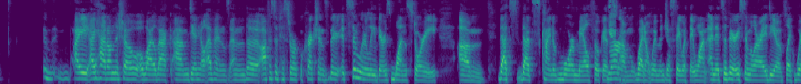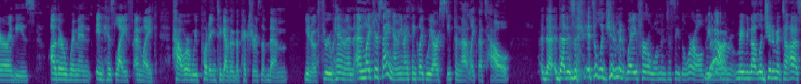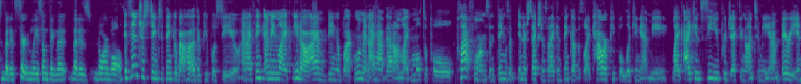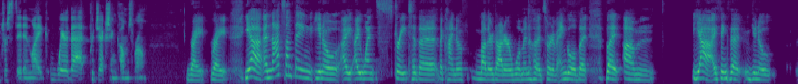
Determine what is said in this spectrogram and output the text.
I, I, had on the show a while back um, Danielle Evans and the Office of Historical Corrections. There, it's similarly there's one story um, that's that's kind of more male focused. Yeah. Um, why don't women just say what they want? And it's a very similar idea of like where are these other women in his life, and like how are we putting together the pictures of them, you know, through him? And and like you're saying, I mean, I think like we are steeped in that. Like that's how that that is it's a legitimate way for a woman to see the world you yeah. know maybe not legitimate to us but it's certainly something that that is normal. It's interesting to think about how other people see you. And i think i mean like you know i'm being a black woman. I have that on like multiple platforms and things of intersections that i can think of as like how are people looking at me? Like i can see you projecting onto me and i'm very interested in like where that projection comes from Right, right. Yeah. And that's something, you know, I, I went straight to the, the kind of mother daughter womanhood sort of angle, but, but, um, yeah, I think that, you know,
